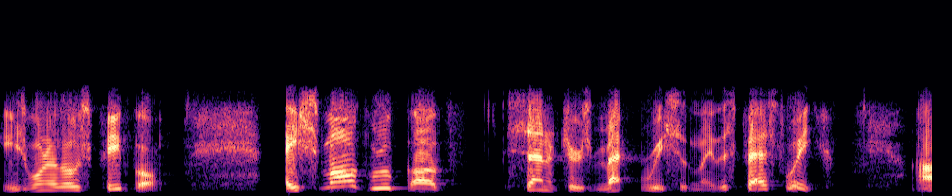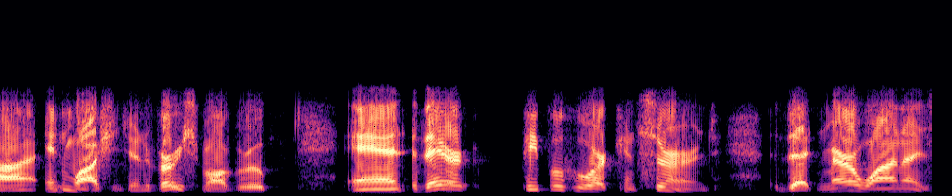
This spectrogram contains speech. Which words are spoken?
he's one of those people. A small group of senators met recently, this past week, uh, in Washington, a very small group, and they're people who are concerned that marijuana is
